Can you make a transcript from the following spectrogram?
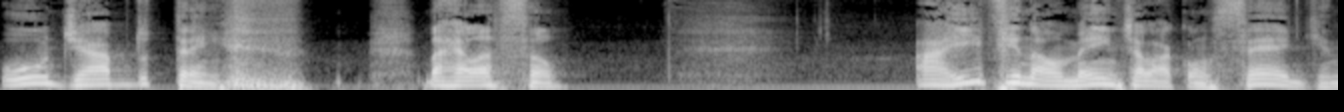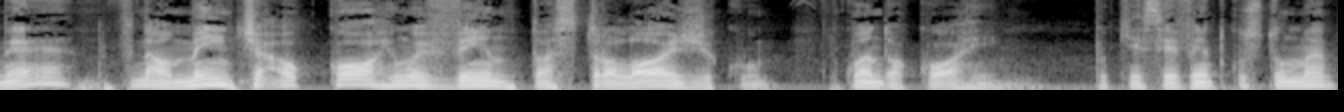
o diabo do trem da relação. Aí finalmente ela consegue, né? Finalmente ocorre um evento astrológico quando ocorre, porque esse evento costuma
